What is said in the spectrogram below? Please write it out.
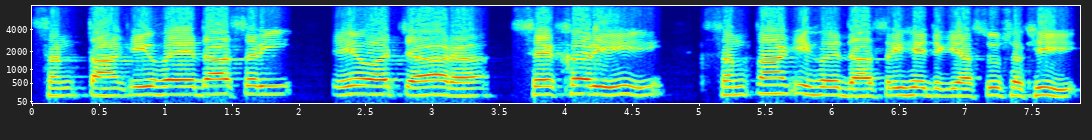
ਸੰਤਾਂ ਕੀ ਹੋਏ ਦਾਸਰੀ, ਇਹ ਆਚਾਰ ਸਿਖਰੀ। ਸੰਤਾਂ ਕੀ ਹੋਏ ਦਾਸਰੀ, ਹੈ ਜਗਿਆਸੂ ਸਖੀ।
